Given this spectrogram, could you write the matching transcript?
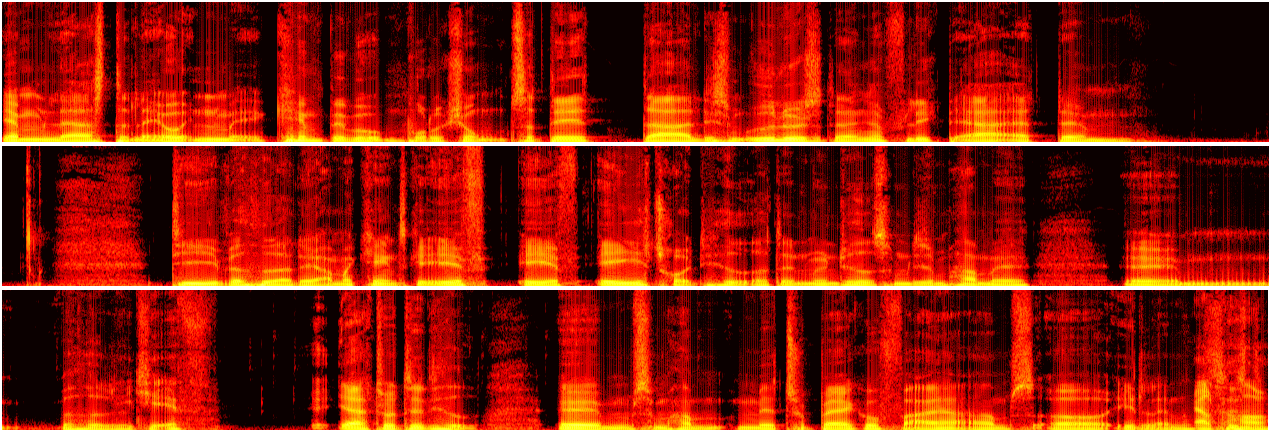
jamen lad os da lave en øh, kæmpe våbenproduktion. Så det, der ligesom udløser den konflikt, er, at øhm, de, hvad hedder det, amerikanske AF, AFA, tror jeg, de hedder, den myndighed, som ligesom har med, øhm, hvad hedder det? ETF. Ja, det var det, de hed. Øhm, som har med tobacco, firearms og et eller andet. Alkohol.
